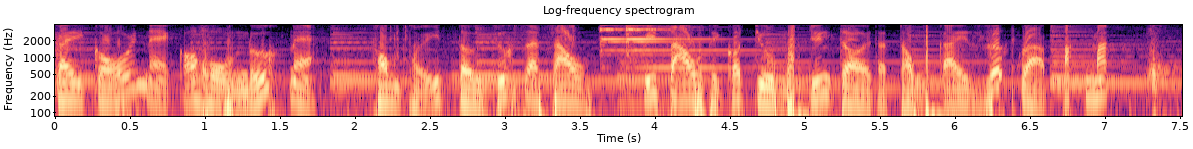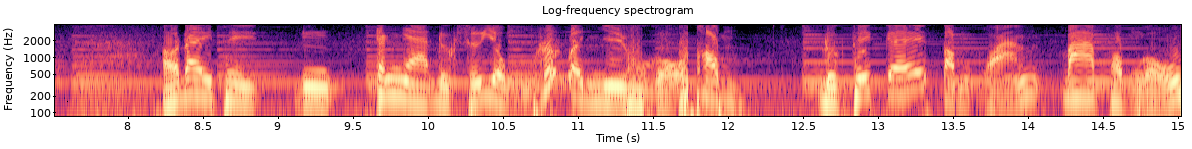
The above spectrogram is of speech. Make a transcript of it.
Cây cối nè, có hồ nước nè, phong thủy từ trước ra sau. Phía sau thì có trường một giếng trời là trồng cây rất là bắt mắt ở đây thì ừ, căn nhà được sử dụng rất là nhiều gỗ thông được thiết kế tầm khoảng 3 phòng ngủ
